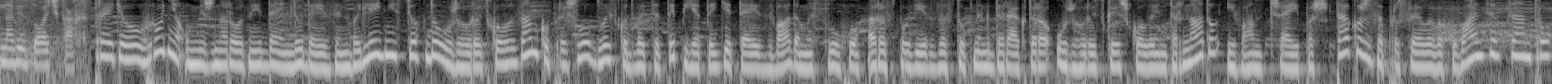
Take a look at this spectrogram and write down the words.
на візочках. 3 грудня у міжнародний день людей з інвалідністю до Ужгородського замку прийшло близько 25 дітей з вадами слуху, розповів заступник директора Ужгородської школи інтернату Іван Чейпеш. Також запросили вихованців центру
